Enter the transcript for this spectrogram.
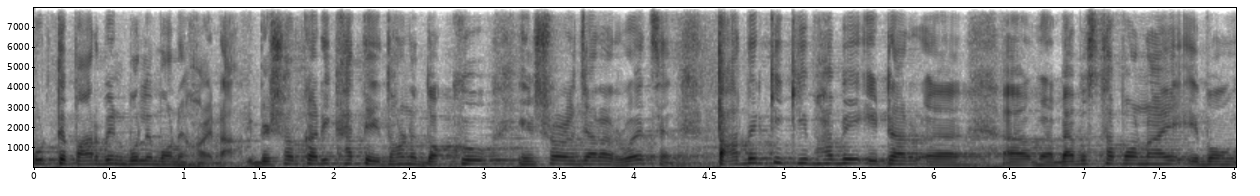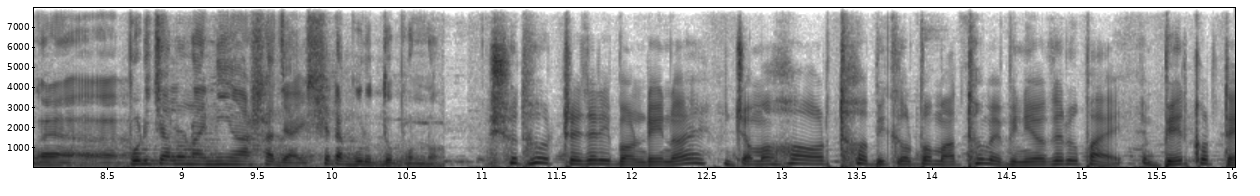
করতে পারবেন বলে মনে হয় না। বেসরকারি খাতে এই ধরনের দক্ষ ইন্স্যুরার যারা রয়েছেন, তাদেরকে কীভাবে এটার ব্যবস্থাপনায় এবং পরিচালনায় নিয়ে আসা যায় সেটা গুরুত্বপূর্ণ। শুধু ট্রেজারি বন্ডেই নয়, জমা হওয়া অর্থ বিকল্প মাধ্যমে বিনিয়োগের উপায় বের করতে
